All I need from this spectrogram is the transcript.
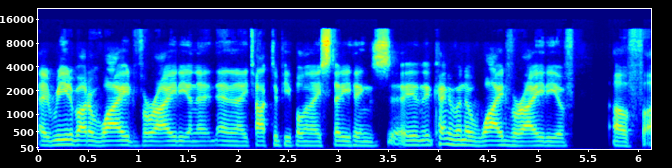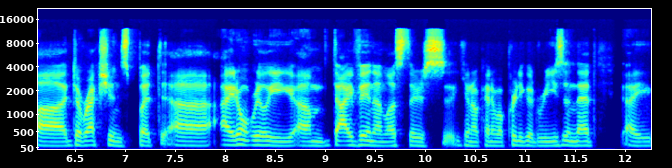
I read about a wide variety and I, and I talk to people and I study things in kind of in a wide variety of of uh, directions, but uh, I don't really um, dive in unless there's you know kind of a pretty good reason that I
